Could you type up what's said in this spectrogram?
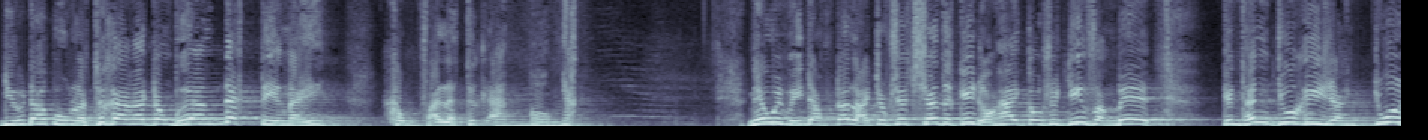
Điều đau buồn là thức ăn ở trong bữa ăn đắt tiền này không phải là thức ăn ngon nhất nếu quý vị đọc trở lại trong sách sáng thế ký đoạn 2 câu số 9 phần B, Kinh Thánh Chúa ghi rằng Chúa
